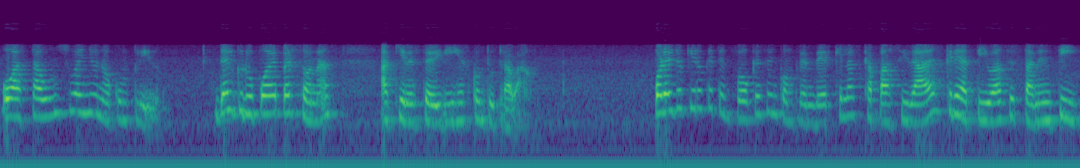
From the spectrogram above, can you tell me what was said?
o hasta un sueño no cumplido del grupo de personas a quienes te diriges con tu trabajo. Por ello quiero que te enfoques en comprender que las capacidades creativas están en ti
